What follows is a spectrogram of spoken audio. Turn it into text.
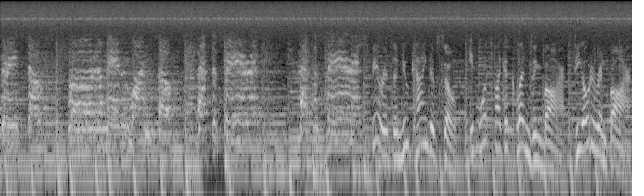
three soaps, put them in one soap. That's the spirit. That's the spirit. Spirit's a new kind of soap. It works like a cleansing bar, deodorant bar,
